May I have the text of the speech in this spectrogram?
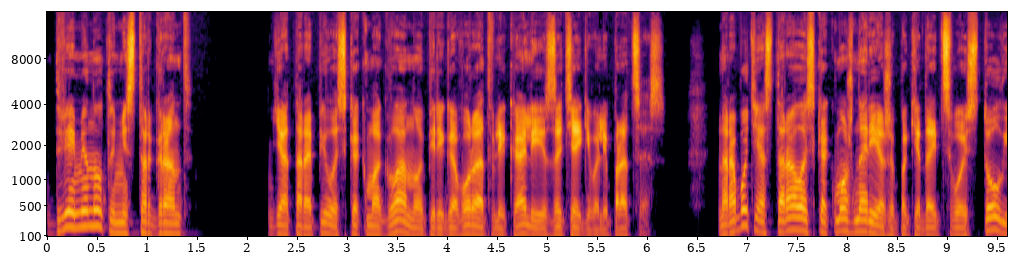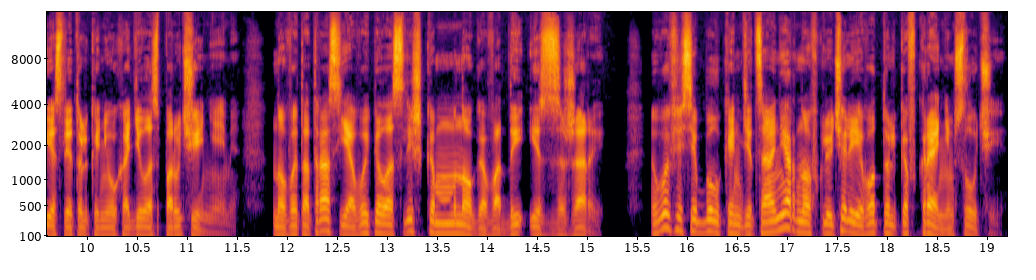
«Две минуты, мистер Грант», я торопилась как могла, но переговоры отвлекали и затягивали процесс. На работе я старалась как можно реже покидать свой стол, если только не уходила с поручениями. Но в этот раз я выпила слишком много воды из-за жары. В офисе был кондиционер, но включали его только в крайнем случае.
